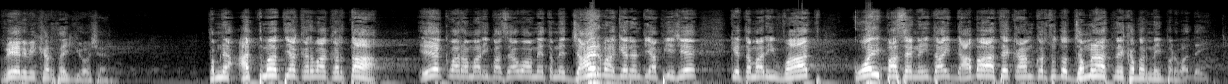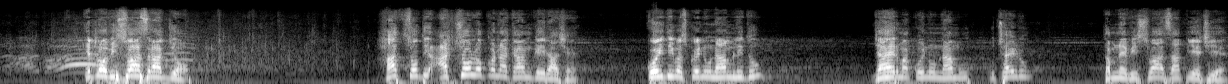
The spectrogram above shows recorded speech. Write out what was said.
વેર વિખેર થઈ ગયો છે. તમને આત્મહત્યા કરવા કરતા એકવાર અમારી પાસે આવો, અમે તમને જાહેરમાં ગેરંટી આપીએ છીએ કે તમારી વાત કોઈ પાસે નહીં થાય, ડાબા હાથે કામ કરશું તો જમણા હાથને ખબર નહીં પડવા દઈ. એટલો વિશ્વાસ રાખજો. સાતસો થી આઠસો લોકોના કામ કર્યા છે. કોઈ દિવસ કોઈનું નામ લીધું? જાહેરમાં કોઈનું નામ ઉછાડ્યું તમને વિશ્વાસ આપીએ છીએ.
